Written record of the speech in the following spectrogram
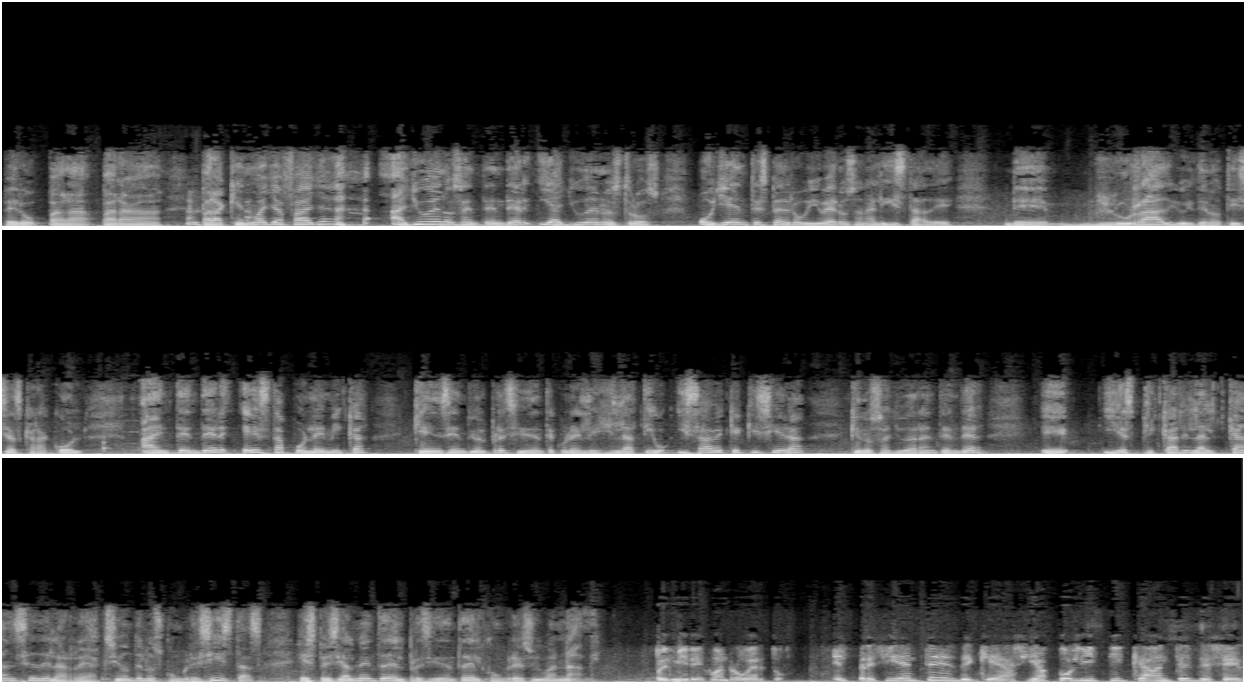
pero para, para, para que no haya falla, ayúdenos a entender y ayude a nuestros oyentes, Pedro Viveros, analista de, de Blue Radio y de Noticias Caracol, a entender esta polémica que encendió el presidente con el legislativo. Y sabe que quisiera que nos ayudara a entender eh, y explicar el alcance de la reacción de los congresistas, especialmente del presidente del Congreso, Iván Name. Pues mire, Juan Roberto, el presidente desde que hacía política antes de ser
